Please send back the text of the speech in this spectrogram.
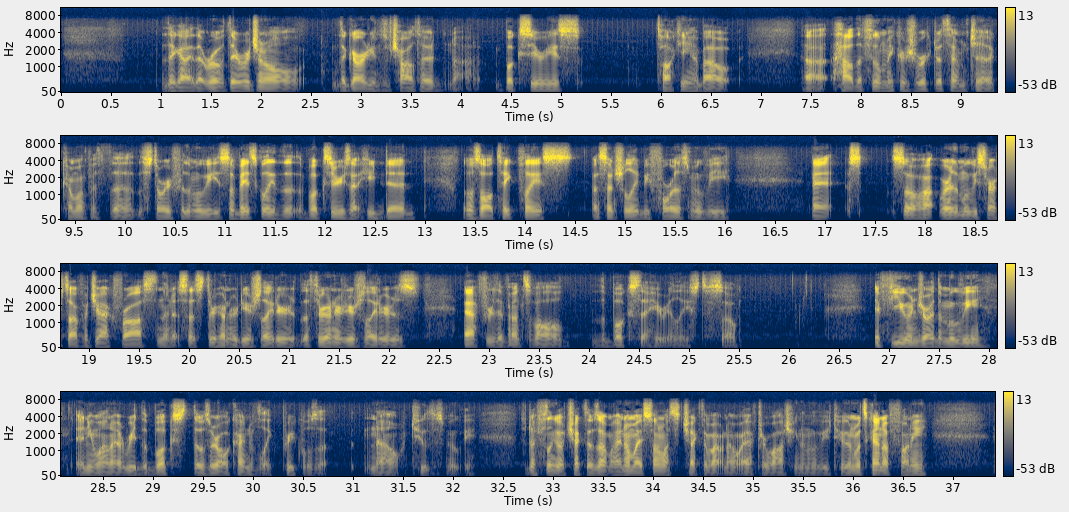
the guy that wrote the original the Guardians of Childhood uh, book series, talking about uh, how the filmmakers worked with him to come up with the, the story for the movie. So basically, the, the book series that he did, those all take place essentially before this movie. And so how, where the movie starts off with Jack Frost, and then it says 300 years later. The 300 years later is after the events of all the books that he released. So if you enjoyed the movie and you want to read the books, those are all kind of like prequels now to this movie. So definitely go check those out. I know my son wants to check them out now after watching the movie too. And what's kind of funny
